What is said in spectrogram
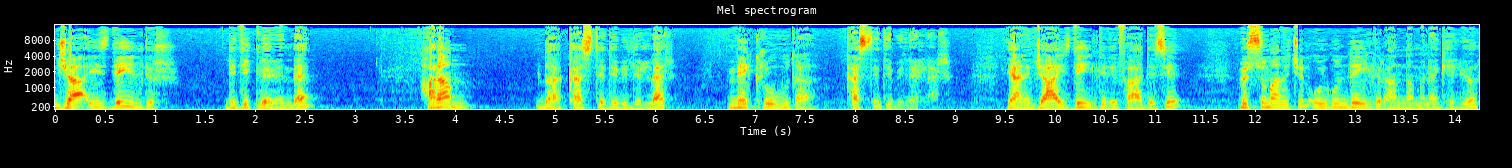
caiz değildir dediklerinde haram da kastedebilirler, mekruhu da kastedebilirler. Yani caiz değildir ifadesi Müslüman için uygun değildir anlamına geliyor.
